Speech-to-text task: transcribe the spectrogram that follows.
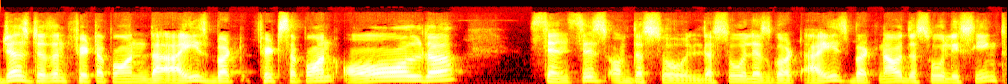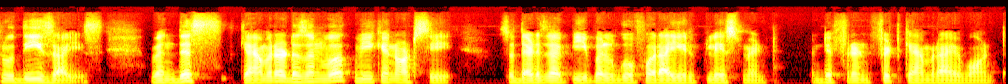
just doesn't fit upon the eyes but fits upon all the senses of the soul. The soul has got eyes but now the soul is seeing through these eyes. When this camera doesn't work we cannot see. So that is why people go for eye replacement. Different fit camera i want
